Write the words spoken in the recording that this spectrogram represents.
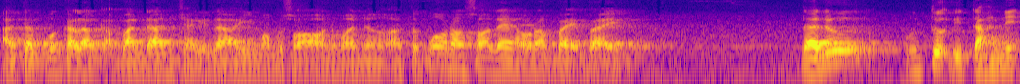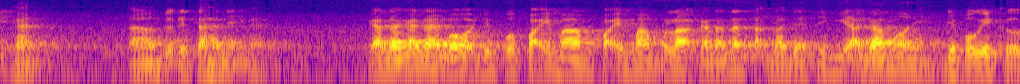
Ataupun kalau kat bandar, carilah imam besar mana-mana. Ataupun orang soleh, orang baik-baik. Lalu, untuk ditahnikkan. Ha, untuk ditahnikkan. Kadang-kadang bawa jumpa Pak Imam, Pak Imam pula kadang-kadang tak belajar tinggi agama ni. Dia pun reka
